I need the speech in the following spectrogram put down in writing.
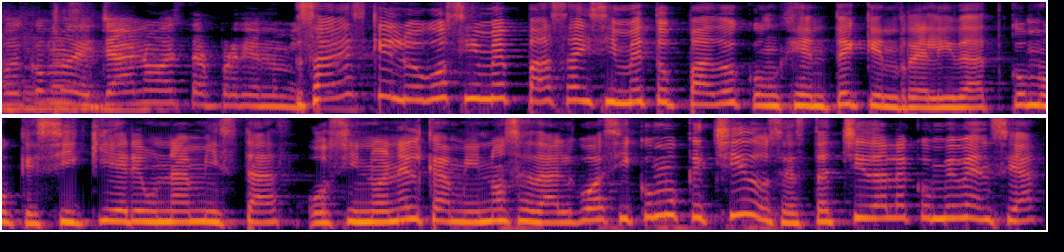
Fue como de ya no va a estar perdiendo mi ¿Sabes que luego sí me pasa y sí me he topado con gente que en realidad como que sí quiere una amistad o si no en el camino se da algo así como que chido, o sea, está chida la convivencia,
